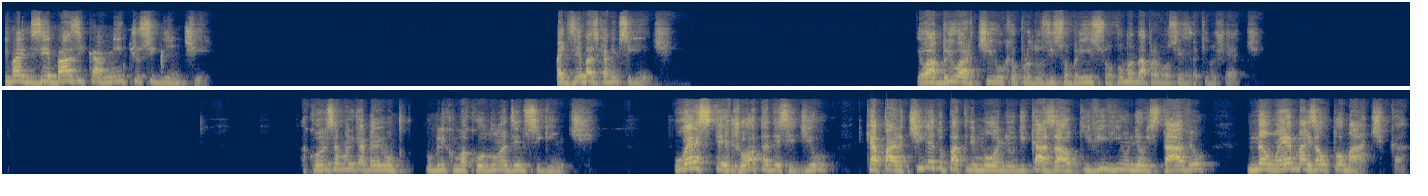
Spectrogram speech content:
que vai dizer basicamente o seguinte. Vai dizer basicamente o seguinte. Eu abri o artigo que eu produzi sobre isso, eu vou mandar para vocês aqui no chat. A colunista Mônica Bergamo publica uma coluna dizendo o seguinte: o STJ decidiu que a partilha do patrimônio de casal que vive em união estável não é mais automática.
